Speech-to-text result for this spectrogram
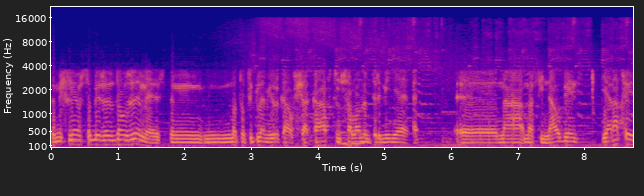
Wymyśliłem sobie, że zdążymy z tym motocyklem Jurka Owsiaka w tym szalonym terminie e, na, na finał, więc ja raczej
